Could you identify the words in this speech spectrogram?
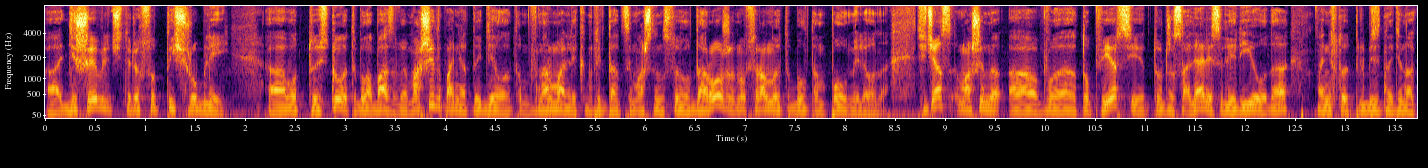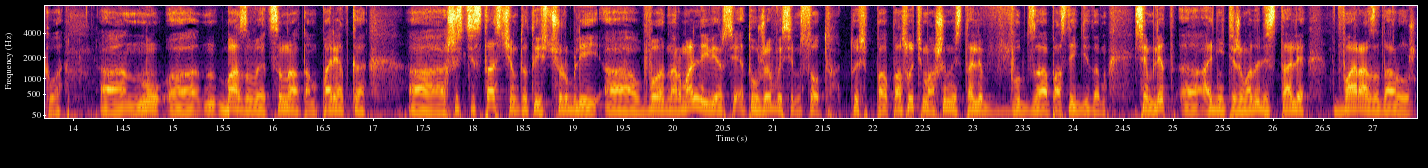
а, дешевле 400 тысяч рублей. Вот, то есть, ну, это была базовая машина, понятное дело, там в нормальной комплектации машина стоила дороже, но все равно это было там полмиллиона. Сейчас машина в топ-версии, тот же Солярис или Рио, да, они стоят приблизительно одинаково. А, ну, а, базовая цена там порядка 600 с чем-то тысяч рублей, а в нормальной версии это уже 800. То есть, по, по сути, машины стали вот за последние там, 7 лет, одни и те же модели стали в два раза дороже.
